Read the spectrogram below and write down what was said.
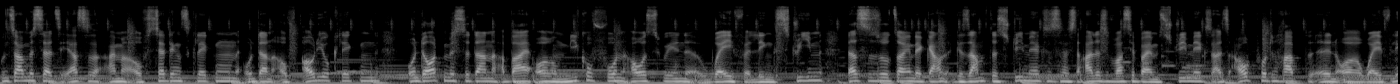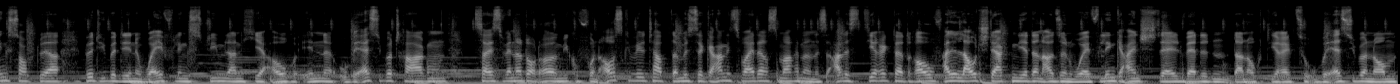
Und zwar müsst ihr als erstes einmal auf Settings klicken und dann auf Audio klicken. Und dort müsst ihr dann bei eurem Mikrofon auswählen Wave Link Stream. Das ist sozusagen der gesamte Streamix. Das heißt, alles, was ihr beim Streamix als Output habt in eurer Wave Link Software, wird über den Wave Link Stream dann hier auch in OBS übertragen. Das heißt, wenn ihr dort euer Mikrofon ausgewählt habt, dann müsst ihr gar nichts weiteres machen. Dann ist alles direkt da drauf. Alle Lautstärken, die ihr dann also in Wave Link einstellt, werden dann auch direkt zu OBS übernommen,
